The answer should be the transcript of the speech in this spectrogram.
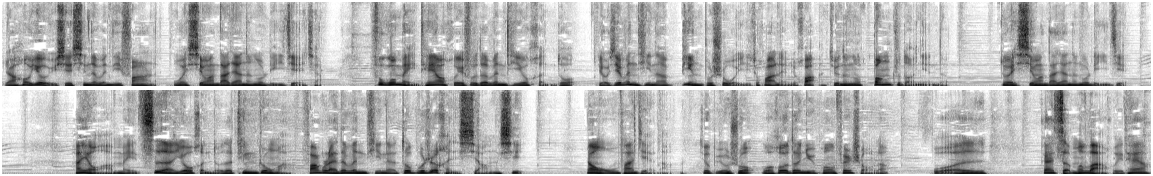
然后又有一些新的问题发上来，我也希望大家能够理解一下。复古每天要回复的问题有很多。有些问题呢，并不是我一句话两句话就能够帮助到您的，我也希望大家能够理解。还有啊，每次有很多的听众啊发过来的问题呢，都不是很详细，让我无法解答。就比如说，我和我的女朋友分手了，我该怎么挽回她呀？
